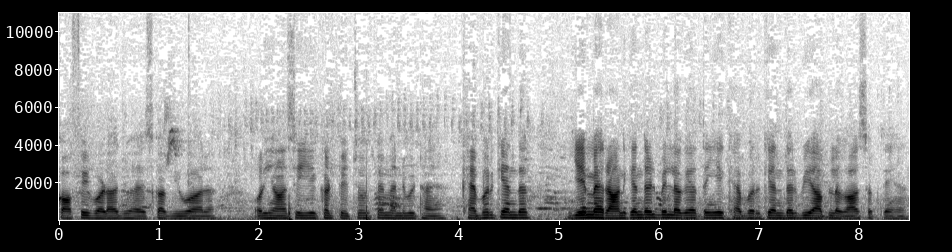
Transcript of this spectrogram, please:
काफ़ी बड़ा जो है इसका व्यू आ रहा है। और यहाँ से ये कट पेचों पे मैंने बिठाया खैबर के अंदर, ये महरान के अंदर भी लगे हैं, ये खैबर के अंदर भी आप लगा सकते हैं।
